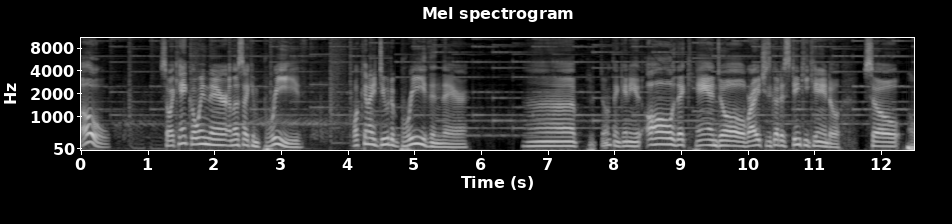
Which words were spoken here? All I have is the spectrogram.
Oh. So I can't go in there unless I can breathe. What can I do to breathe in there? Uh, don't think any. Oh, the candle, right? She's got a stinky candle. So, A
